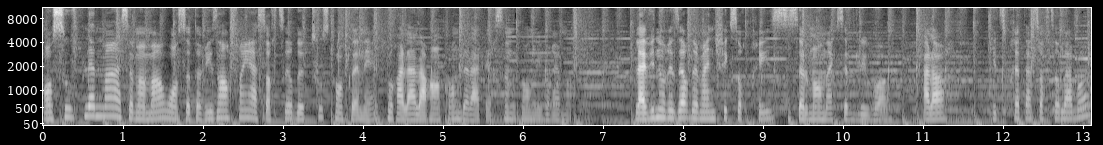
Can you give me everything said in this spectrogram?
On s'ouvre pleinement à ce moment où on s'autorise enfin à sortir de tout ce qu'on connaît pour aller à la rencontre de la personne qu'on est vraiment. La vie nous réserve de magnifiques surprises si seulement on accepte de les voir. Alors, es-tu prête à sortir de la boîte?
